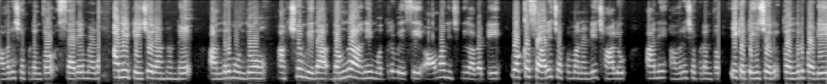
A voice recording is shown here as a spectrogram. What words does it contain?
అవని చెప్పడంతో సరే మేడం అని టీచర్ అంటుంటే అందరి ముందు అక్షయ్ మీద దొంగ అని ముద్ర వేసి అవమానించింది కాబట్టి ఒక్కసారి చెప్పమనండి చాలు అని అవని చెప్పడంతో ఇక టీచర్ తొందరపడి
